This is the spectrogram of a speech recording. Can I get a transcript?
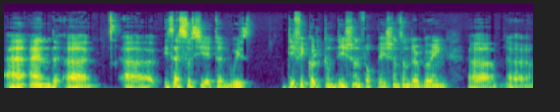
and uh, is associated with difficult condition for patients undergoing uh, uh,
